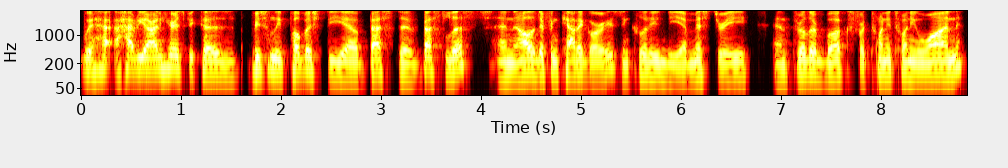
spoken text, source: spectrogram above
we ha- have you on here is because recently published the uh, best the best lists and all the different categories, including the uh, mystery, and thriller books for 2021.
